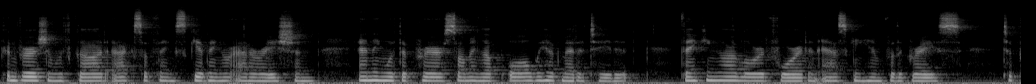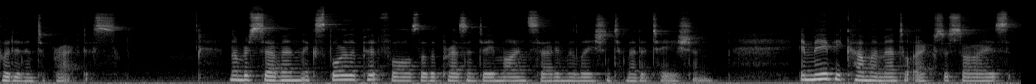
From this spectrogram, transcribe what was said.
conversion with God, acts of thanksgiving or adoration ending with a prayer summing up all we have meditated, thanking our Lord for it and asking Him for the grace to put it into practice. Number seven, explore the pitfalls of the present day mindset in relation to meditation. It may become a mental exercise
